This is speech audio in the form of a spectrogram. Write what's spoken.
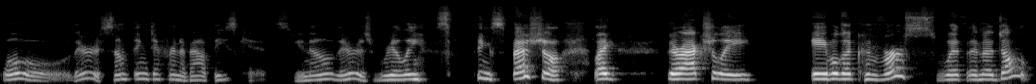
whoa, there is something different about these kids. You know, there is really something special. Like they're actually able to converse with an adult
